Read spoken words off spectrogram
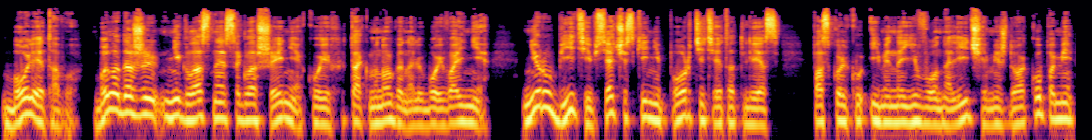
Более того, было даже негласное соглашение, коих так много на любой войне, не рубить и всячески не портить этот лес, поскольку именно его наличие между окопами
